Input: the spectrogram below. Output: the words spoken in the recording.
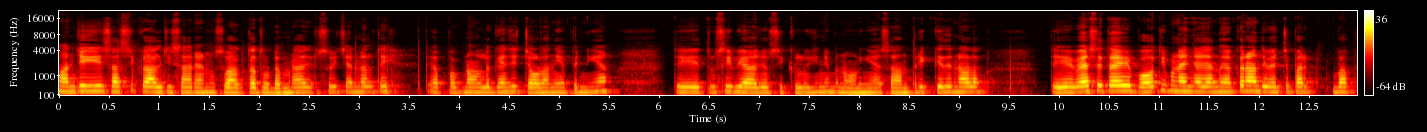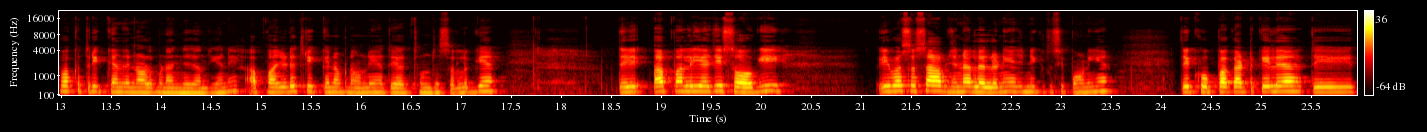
ਹਾਂਜੀ, ਸਤਿ ਸ਼੍ਰੀ ਅਕਾਲ ਜੀ ਸਾਰਿਆਂ ਨੂੰ। ਸਵਾਗਤ ਹੈ ਤੁਹਾਡਾ ਮਹਾਰਾਜ ਰਸੋਈ ਚੈਨਲ ਤੇ। ਤੇ ਆਪਾਂ ਬਣਾਉਣ ਲੱਗੇ ਹਾਂ ਜੀ ਚੌਲਾਂ ਦੀਆਂ ਪਿੰਨੀਆਂ। ਤੇ ਤੁਸੀਂ ਵੀ ਆ ਜਾਓ, ਸਿੱਖ ਲਓ ਜੀ ਨੇ ਬਣਾਉਣੀਆਂ ਆਸਾਨ ਤਰੀਕੇ ਦੇ ਨਾਲ। ਤੇ ਵੈਸੇ ਤਾਂ ਇਹ ਬਹੁਤ ਹੀ ਬਣਾਈਆਂ ਜਾਂਦੀਆਂ ਘਰਾਂ ਦੇ ਵਿੱਚ, ਪਰ ਵੱਖ-ਵੱਖ ਤਰੀਕਿਆਂ ਦੇ ਨਾਲ ਬਣਾਈਆਂ ਜਾਂਦੀਆਂ ਨੇ। ਆਪਾਂ ਜਿਹੜੇ ਤਰੀਕੇ ਨਾਲ ਬਣਾਉਂਦੇ ਆ ਤੇ ਅੱਜ ਤੁਹਾਨੂੰ ਦੱਸਣ ਲੱਗੇ ਆ ਤੇ ਆਪਾਂ ਲਈ ਹੈ ਜੀ ਸੌਗੀ। ਇਹ ਬਸ ਹਿਸਾਬ ਜਿੰਨਾ ਲੈ ਲੈਣੀ ਹੈ, ਜਿੰਨੀ ਕਿ ਤੁਸੀਂ ਪਾਉਣੀ ਹੈ। ਤੇ ਖੋਪਾ ਕੱਟ ਕੇ ਲਿਆ, ਤੇ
